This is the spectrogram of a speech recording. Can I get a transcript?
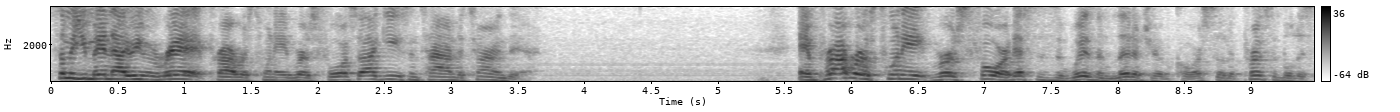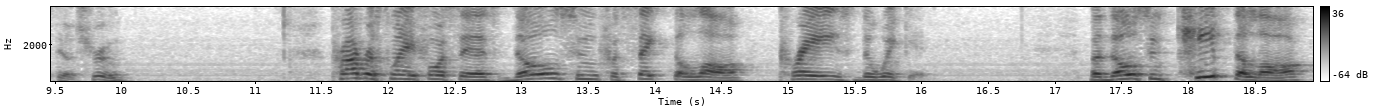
Some of you may not even read Proverbs 28, verse 4, so I'll give you some time to turn there. In Proverbs 28, verse 4, this is a wisdom literature, of course, so the principle is still true. Proverbs 24 says, Those who forsake the law praise the wicked, but those who keep the law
